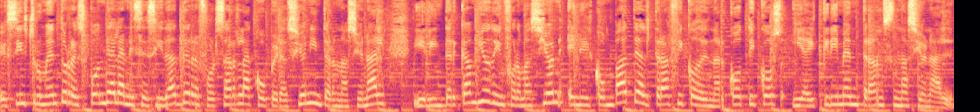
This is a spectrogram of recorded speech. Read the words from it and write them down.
este instrumento responde a la necesidad de reforzar la cooperación internacional y el intercambio de información en el combate al tráfico de narcóticos y al crimen transnacional.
